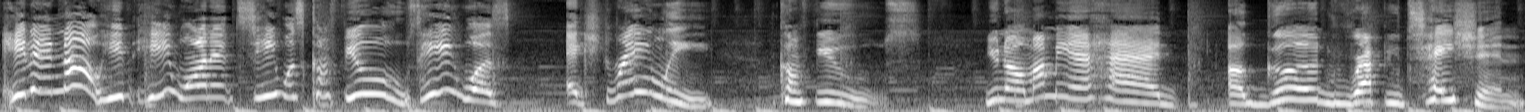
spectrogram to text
he didn't know. He he wanted he was confused. He was extremely confused. You know, my man had a good reputation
